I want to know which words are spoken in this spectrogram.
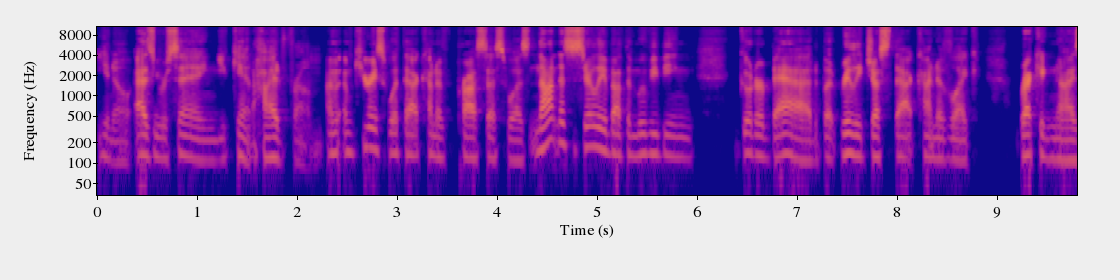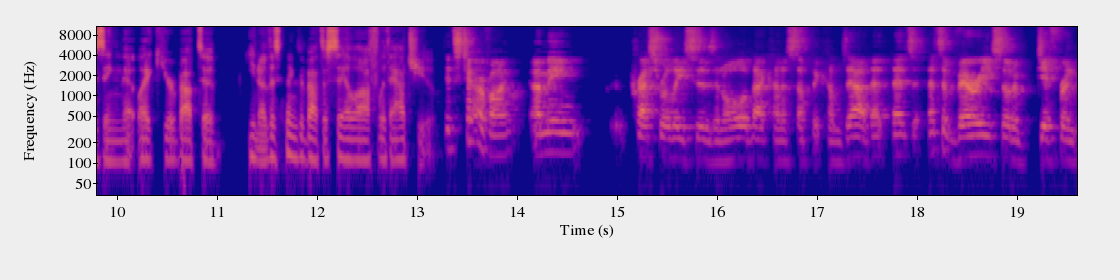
you know, as you were saying, you can't hide from. I'm, I'm curious what that kind of process was. Not necessarily about the movie being good or bad, but really just that kind of like recognizing that like you're about to, you know, this thing's about to sail off without you. It's terrifying. I mean, press releases and all of that kind of stuff that comes out. That that's that's a very sort of different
